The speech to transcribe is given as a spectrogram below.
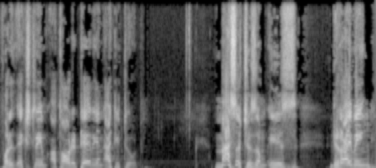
for his extreme authoritarian attitude. Masochism is deriving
